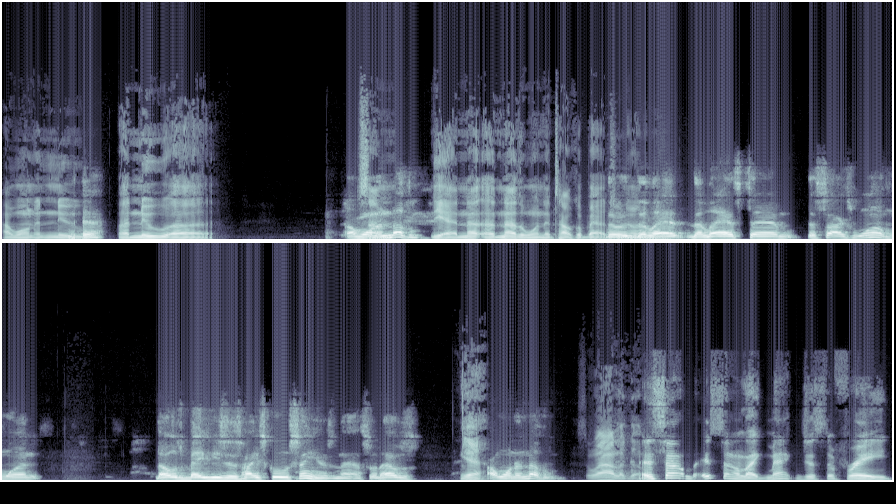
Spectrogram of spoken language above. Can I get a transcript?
I want a new, yeah. a new. uh I want some, another. One. Yeah, no, another one to talk about. The, you know the last, mean? the last time the Sox won one, those babies is high school seniors now. So that was. Yeah, I want another one a while ago. It sound it sound like Mac just afraid.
